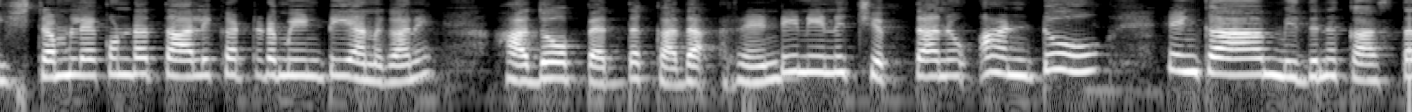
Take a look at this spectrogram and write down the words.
ఇష్టం లేకుండా తాలి కట్టడం ఏంటి అనగానే అదో పెద్ద కథ. రండి నేను చెప్తాను అంటూ ఇంకా మిథున కాస్త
